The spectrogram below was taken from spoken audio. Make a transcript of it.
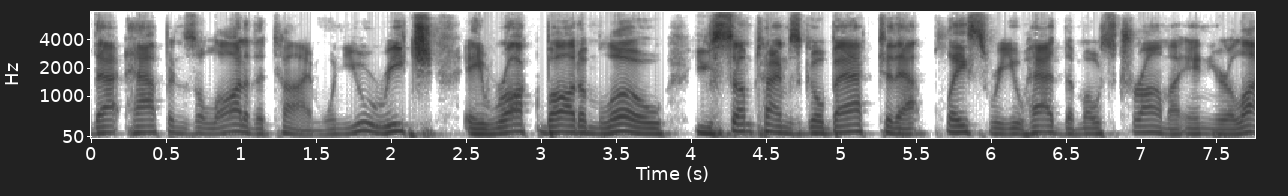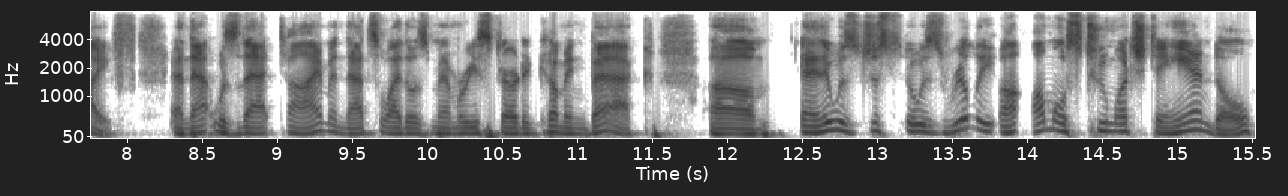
that happens a lot of the time. When you reach a rock bottom low you sometimes go back to that place where you had the most trauma in your life. And that was that time and that's why those memories started coming back. Um, and it was just it was really uh, almost too much to handle.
